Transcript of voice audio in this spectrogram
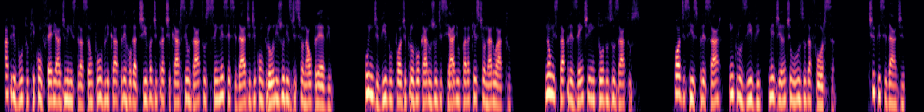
Atributo que confere à administração pública a prerrogativa de praticar seus atos sem necessidade de controle jurisdicional prévio. O indivíduo pode provocar o judiciário para questionar o ato. Não está presente em todos os atos. Pode se expressar, inclusive, mediante o uso da força. Tipicidade.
